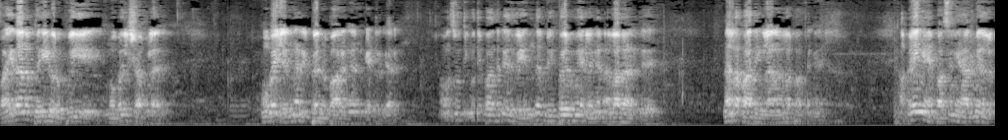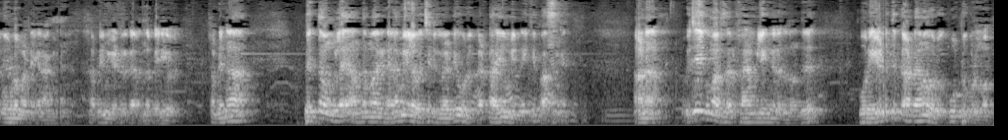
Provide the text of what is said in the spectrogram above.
வயதான பெரியவர் போய் மொபைல் ஷாப்ல மொபைல் என்ன ரிப்பேர்னு பாருங்கன்னு கேட்டிருக்காரு. அவன் சுத்தி முத்தி பார்த்துட்டு இதுல எந்த ரிப்பேருமே இல்லைங்க நல்லா தான் இருக்கு. நல்லா பாத்தீங்களா நல்லா பார்த்தேங்க. அப்ப என் பசங்க யாருமே அதுல கூப்பிட மாட்டேங்கிறாங்க அப்படின்னு கேட்டிருக்காரு அந்த பெரியவர். அப்படின்னா பெத்தவங்களை அந்த மாதிரி நிலைமையில வச்சிருக்க வேண்டிய ஒரு கட்டாயம் இன்னைக்கு பசங்க. ஆனா விஜயகுமார் சார் ஃபேமிலிங்கிறது வந்து ஒரு எடுத்துக்காட்டான ஒரு கூட்டு குடும்பம்.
